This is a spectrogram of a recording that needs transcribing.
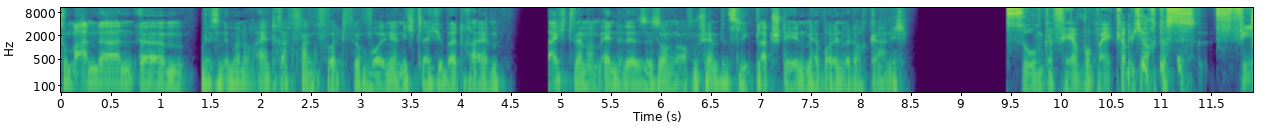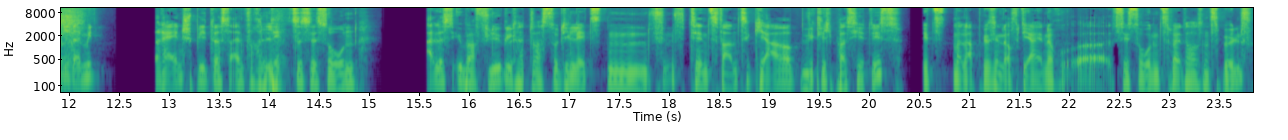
Zum anderen, ähm, wir sind immer noch Eintracht Frankfurt. Wir wollen ja nicht gleich übertreiben. Reicht, wenn wir am Ende der Saison auf dem Champions League Platz stehen, mehr wollen wir doch gar nicht. So ungefähr, wobei glaube ich auch, dass viel damit reinspielt, dass einfach letzte Saison alles überflügelt hat, was so die letzten 15, 20 Jahre wirklich passiert ist. Jetzt mal abgesehen auf die eine äh, Saison 2012.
